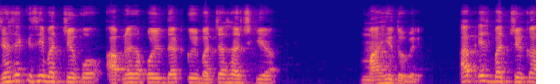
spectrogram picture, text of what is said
जैसे किसी बच्चे को आपने सपोज़ दैट कोई बच्चा सर्च किया, माही दुबे। अब इस बच्चे का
